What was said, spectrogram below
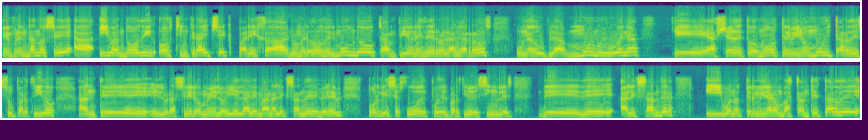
enfrentándose a Ivan Dodig, Austin Krajcek, pareja número 2 del mundo, campeones de Roland Garros, una dupla muy muy buena que ayer de todos modos terminó muy tarde su partido ante el brasilero Melo y el alemán Alexander Zverev, porque se jugó después del partido de singles de, de Alexander. Y bueno, terminaron bastante tarde,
